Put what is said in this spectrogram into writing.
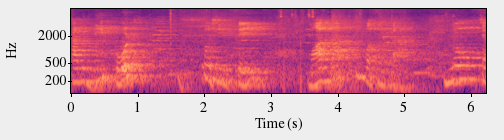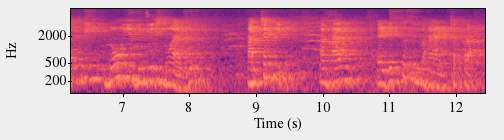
I'm in deep cold. So she is saying, Madhava Kim Vasanta. No Chakri, no is English, no well. I'm Chakri. I'm having a discus in my hand, Chakra.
